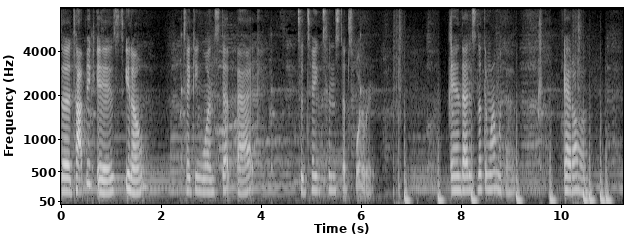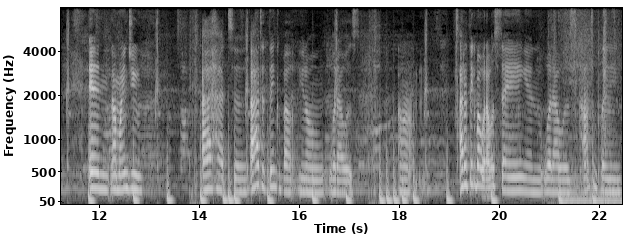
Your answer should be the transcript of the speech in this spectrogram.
the topic is, you know, taking one step back to take 10 steps forward. And that is nothing wrong with that at all. And now, mind you, I had to I had to think about you know what I was um, I had to think about what I was saying and what I was contemplating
